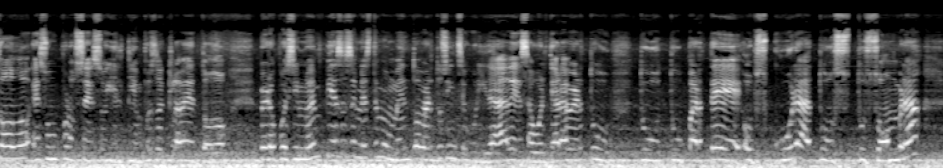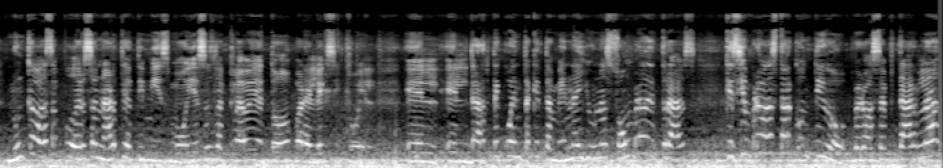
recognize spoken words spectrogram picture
Todo es un proceso y el tiempo es la clave de todo. Pero pues si no empiezas en este momento a ver tus inseguridades, a voltear a ver tu, tu, tu parte oscura, tu, tu sombra, nunca vas a poder sanarte a ti mismo. Y esa es la clave de todo para el éxito. El, el, el darte cuenta que también hay una sombra detrás que siempre va a estar contigo, pero aceptarla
